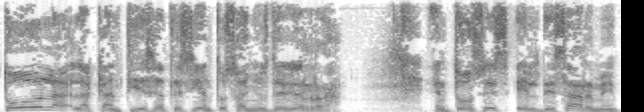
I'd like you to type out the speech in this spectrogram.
toda la, la cantidad de 700 años de guerra entonces, el desarme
